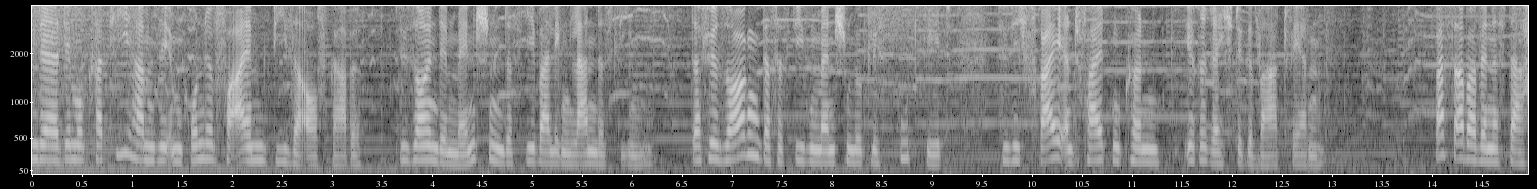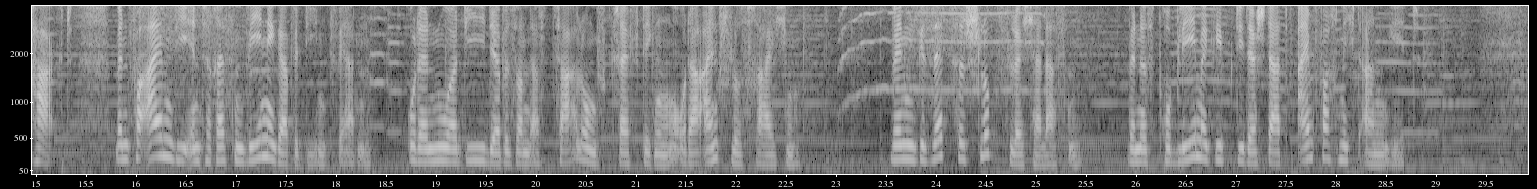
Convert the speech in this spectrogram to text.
In der Demokratie haben sie im Grunde vor allem diese Aufgabe. Sie sollen den Menschen des jeweiligen Landes dienen. Dafür sorgen, dass es diesen Menschen möglichst gut geht, sie sich frei entfalten können, ihre Rechte gewahrt werden. Was aber, wenn es da hakt? Wenn vor allem die Interessen weniger bedient werden? Oder nur die der besonders zahlungskräftigen oder einflussreichen? Wenn Gesetze Schlupflöcher lassen? Wenn es Probleme gibt, die der Staat einfach nicht angeht?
